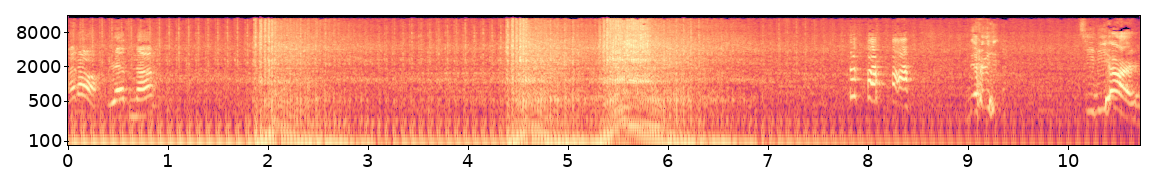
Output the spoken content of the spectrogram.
Ano? Rev there CBR.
